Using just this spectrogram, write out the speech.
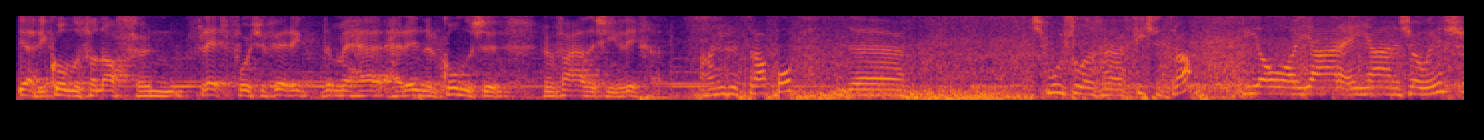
Ja, die konden vanaf hun flat, voor zover ik me herinner, konden ze hun vader zien liggen. We gaan nu de trap op. De smoezelige, vieze trap, die al jaren en jaren zo is.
